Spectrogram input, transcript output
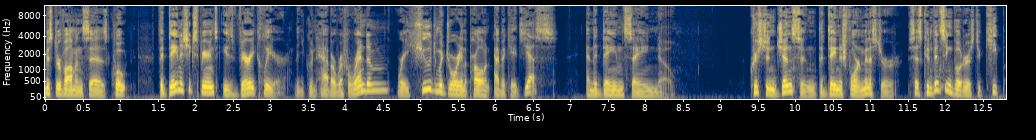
Mr. Wammen says, quote, the Danish experience is very clear that you can have a referendum where a huge majority in the parliament advocates yes, and the Danes say no. Kristian Jensen, the Danish foreign minister, says convincing voters to keep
